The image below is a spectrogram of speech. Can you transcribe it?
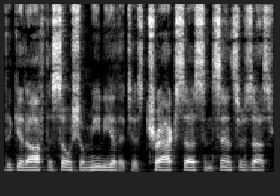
to get off the social media that just tracks us and censors us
